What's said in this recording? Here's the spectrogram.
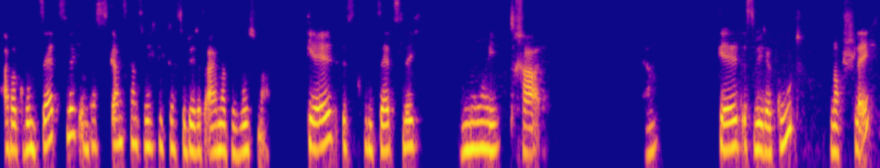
Aber grundsätzlich, und das ist ganz, ganz wichtig, dass du dir das einmal bewusst machst, Geld ist grundsätzlich neutral. Ja? Geld ist weder gut noch schlecht,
